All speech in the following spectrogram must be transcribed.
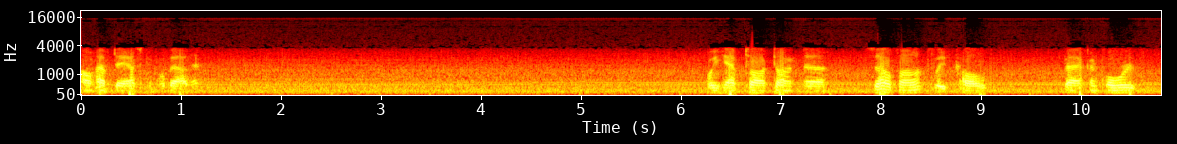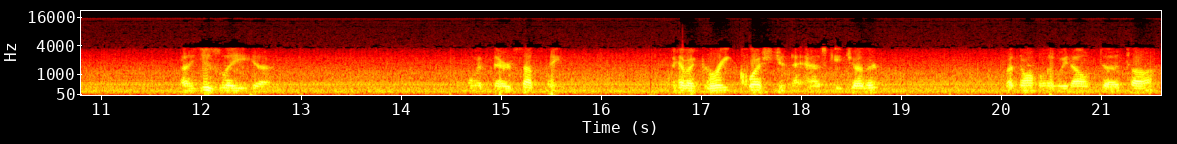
I'll have to ask him about it. We have talked on uh, cell phones. We've called back and forth. Uh, usually, uh, when there's something, we have a great question to ask each other, but normally we don't uh, talk.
